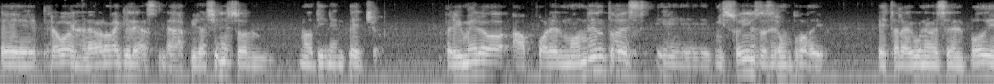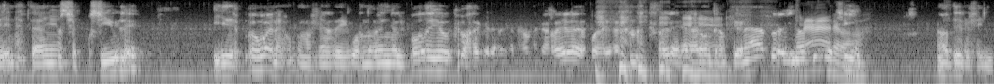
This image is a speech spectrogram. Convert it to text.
Eh, pero bueno, la verdad que las, aspiraciones son no tienen techo. Primero, a, por el momento, es eh, mi sueño es hacer un podio estar alguna vez en el podio en este año si es posible. Y después, bueno, imagínate que cuando venga el podio, que vas a querer ganar una carrera, después de ganar una carrera, ganar un campeonato, y no tiene fin. No tiene fin.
